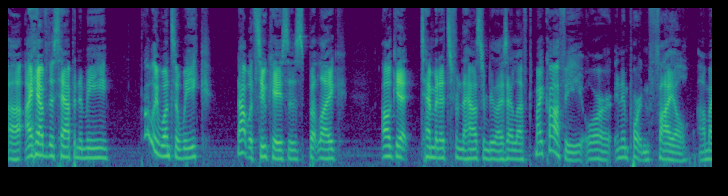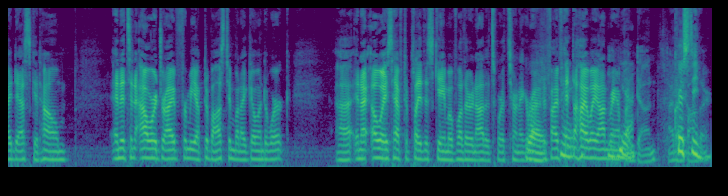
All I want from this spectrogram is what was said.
Uh, I have this happen to me probably once a week, not with suitcases, but like I'll get 10 minutes from the house and realize I left my coffee or an important file on my desk at home. And it's an hour drive for me up to Boston when I go into work. Uh, and I always have to play this game of whether or not it's worth turning around. Right. If I've hit Right. the highway on ramp, Yeah. I'm done. I don't Christy, bother.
